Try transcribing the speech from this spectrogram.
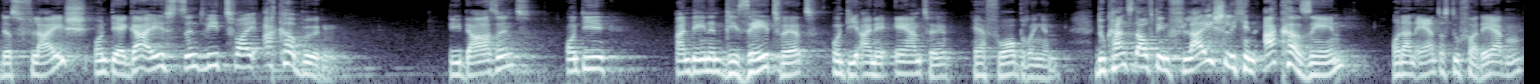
das Fleisch und der Geist sind wie zwei Ackerböden, die da sind und die, an denen gesät wird und die eine Ernte hervorbringen. Du kannst auf den fleischlichen Acker sehen und dann erntest du Verderben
